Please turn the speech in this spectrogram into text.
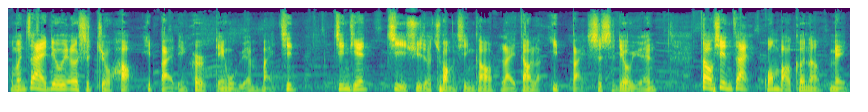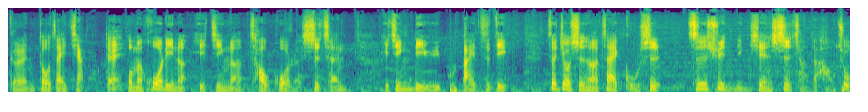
我们在六月二十九号一百零二点五元买进，今天继续的创新高，来到了一百四十六元。到现在，光宝科呢，每个人都在讲，对我们获利呢，已经呢超过了四成，已经立于不败之地。这就是呢，在股市资讯领先市场的好处。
